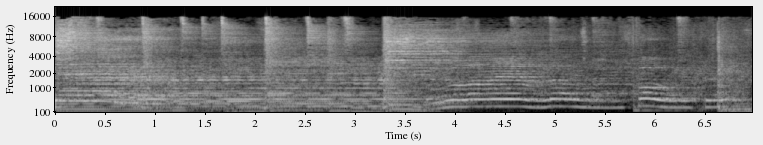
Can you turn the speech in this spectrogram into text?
Oh, I'm for you.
